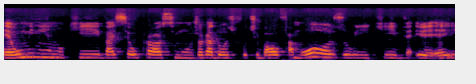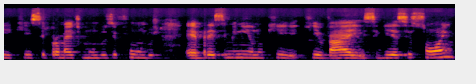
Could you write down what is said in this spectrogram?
é o menino que vai ser o próximo jogador de futebol famoso e que, e, e que se promete mundos e fundos é, para esse menino que, que vai seguir esse sonho.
